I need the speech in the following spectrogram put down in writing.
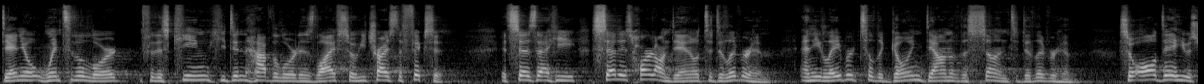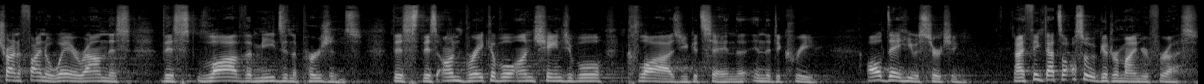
Daniel went to the Lord. For this king, he didn't have the Lord in his life, so he tries to fix it. It says that he set his heart on Daniel to deliver him, and he labored till the going down of the sun to deliver him. So all day he was trying to find a way around this, this law of the Medes and the Persians, this, this unbreakable, unchangeable clause, you could say, in the, in the decree. All day he was searching. And I think that's also a good reminder for us.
